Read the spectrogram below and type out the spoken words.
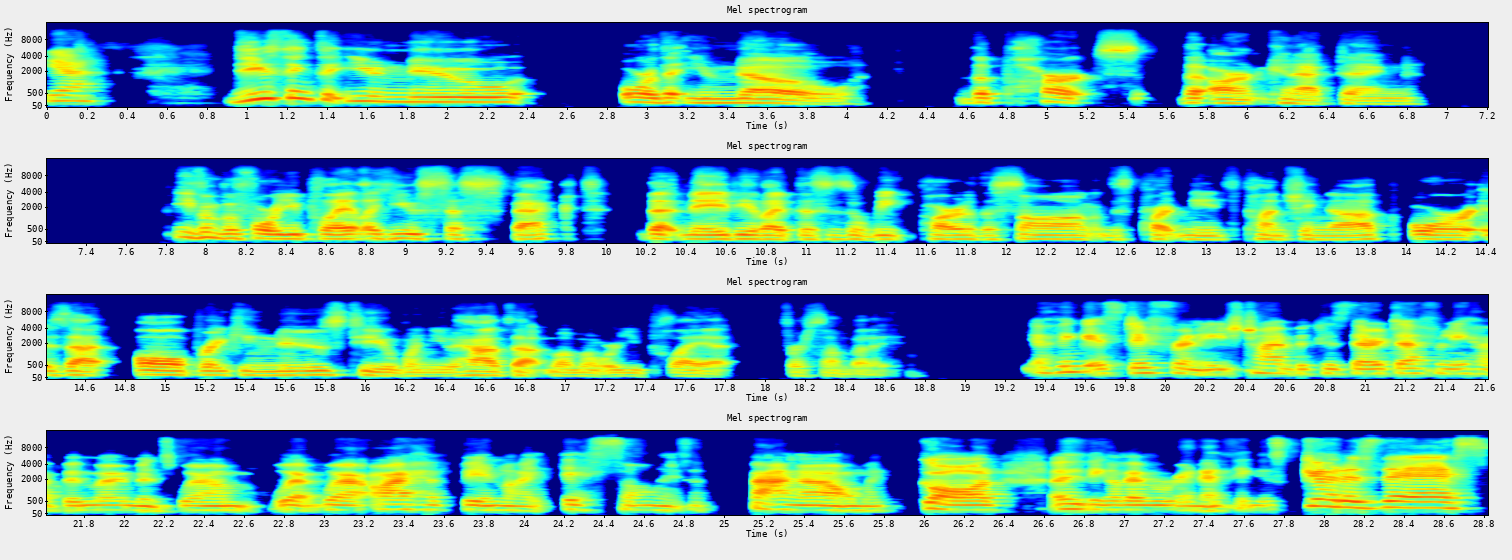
Yeah. Do you think that you knew or that you know the parts that aren't connecting even before you play it? Like you suspect that maybe like this is a weak part of the song, this part needs punching up, or is that all breaking news to you when you have that moment where you play it for somebody? I think it's different each time because there definitely have been moments where I'm where, where I have been like, this song is a banger. Oh my god, I don't think I've ever written anything as good as this.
